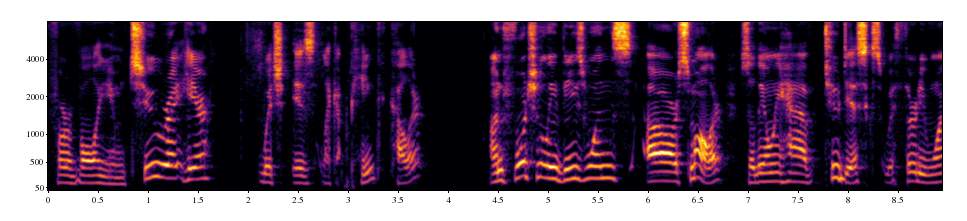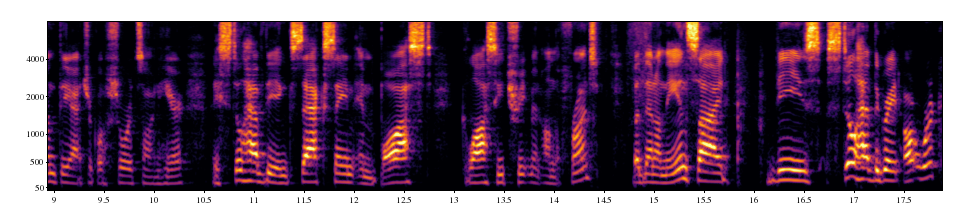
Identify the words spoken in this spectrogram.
for volume two right here, which is like a pink color. Unfortunately, these ones are smaller, so they only have two discs with 31 theatrical shorts on here. They still have the exact same embossed glossy treatment on the front, but then on the inside, these still have the great artwork,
